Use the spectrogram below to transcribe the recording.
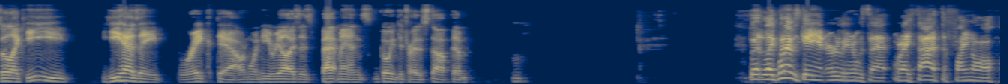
So like he he has a breakdown when he realizes Batman's going to try to stop him. But like what I was getting at earlier was that where I thought the final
